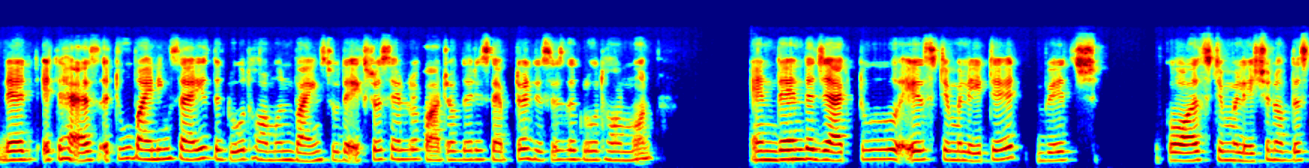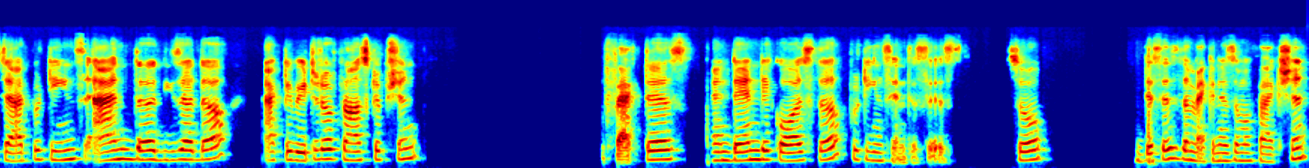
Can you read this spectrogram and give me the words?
that it has a two binding sites. The growth hormone binds to the extracellular part of the receptor. This is the growth hormone. And then the JAK2 is stimulated, which cause stimulation of the STAT proteins. And the, these are the activator of transcription factors and then they cause the protein synthesis. So this is the mechanism of action.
